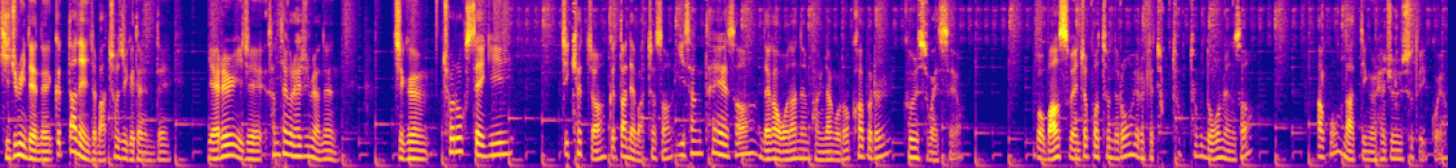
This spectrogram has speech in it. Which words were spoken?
기준이 되는 끝단에 이제 맞춰지게 되는데 얘를 이제 선택을 해주면은 지금 초록색이 찍혔죠. 끝단에 맞춰서 이 상태에서 내가 원하는 방향으로 커브를 그을 수가 있어요. 뭐 마우스 왼쪽 버튼으로 이렇게 툭툭툭 놓으면서 하고 나띵을 해줄 수도 있고요.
